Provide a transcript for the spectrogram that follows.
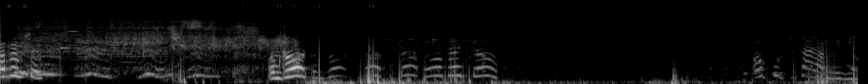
Papai pra vocês. I'm drunk, I'm drunk. Stop, stop, oh, break down. O kurczę, Tara mnie widzi.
